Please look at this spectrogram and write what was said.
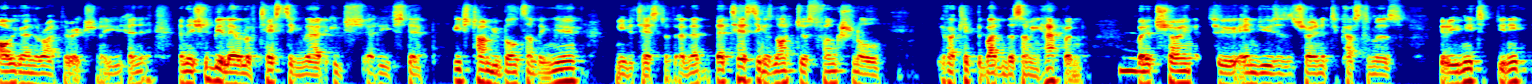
Are we going the right direction? You, and, and there should be a level of testing that each at each step. Each time you build something new, you need to test it. And that, that testing is not just functional. If I click the button, does something happen? Mm. But it's showing it to end users, it's showing it to customers. You know, you need to you need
